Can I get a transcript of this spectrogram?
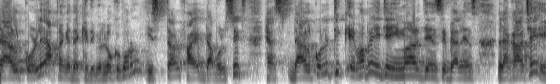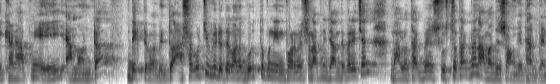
dial করলে আপনাকে দেখে দেবে। লক্ষ্য করুন star five double six hash dial করলে ঠিক এভাবে এই যে ইমার্জেন্সি ব্যালেন্স লেখা আছে, এইখানে আপনি এই অ্যামাউন্টটা দেখতে পাবেন। তো আশা করছি ভিডিওতে অনেক গুরুত্বপূর্ণ ইনফরমেশন আপনি জানতে পেরেছেন। ভালো থাকবেন, সুস্থ থাকবেন, আমাদের সঙ্গে থাকবেন।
